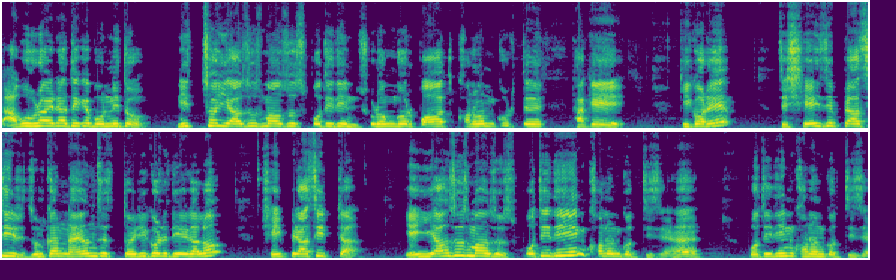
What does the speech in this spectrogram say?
আবু হুরাইরা থেকে বর্ণিত, নিশ্চয়ই ইয়াজুজ মাউজুজ প্রতিদিন সুড়ঙ্গর পথ খনন করতে থাকে। কি করে? যে সেই যে প্রাচীর জুলকান নায়ন যে তৈরি করে দিয়ে গেল, সেই প্রাচীরটা এই ইয়াজুজ মাউজুজ প্রতিদিন খনন করতেছে হ্যাঁ? প্রতিদিন খনন করতেছে।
